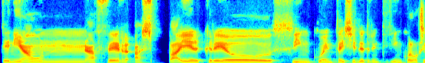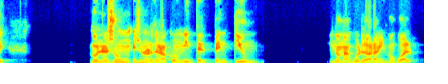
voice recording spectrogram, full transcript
tenía un Acer Aspire, creo, 5735, algo así. Bueno, es un, es un ordenador con un Intel Pentium, no me acuerdo ahora mismo cuál,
